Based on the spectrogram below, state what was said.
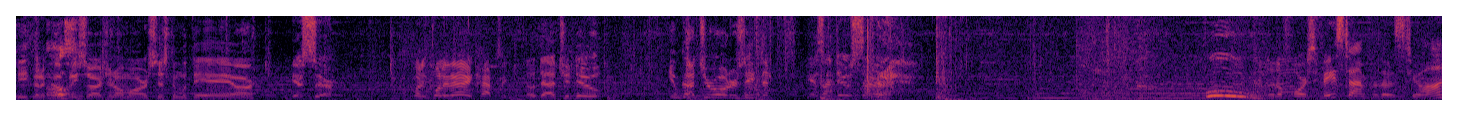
Ethan, Awesome. accompany Sergeant Omar, assist him with the AAR. Yes, sir. I've got his well in hand, Captain. No doubt you do. You've got your orders, Ethan. Yes, I do, sir. Woo! Little forced FaceTime for those two, huh?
